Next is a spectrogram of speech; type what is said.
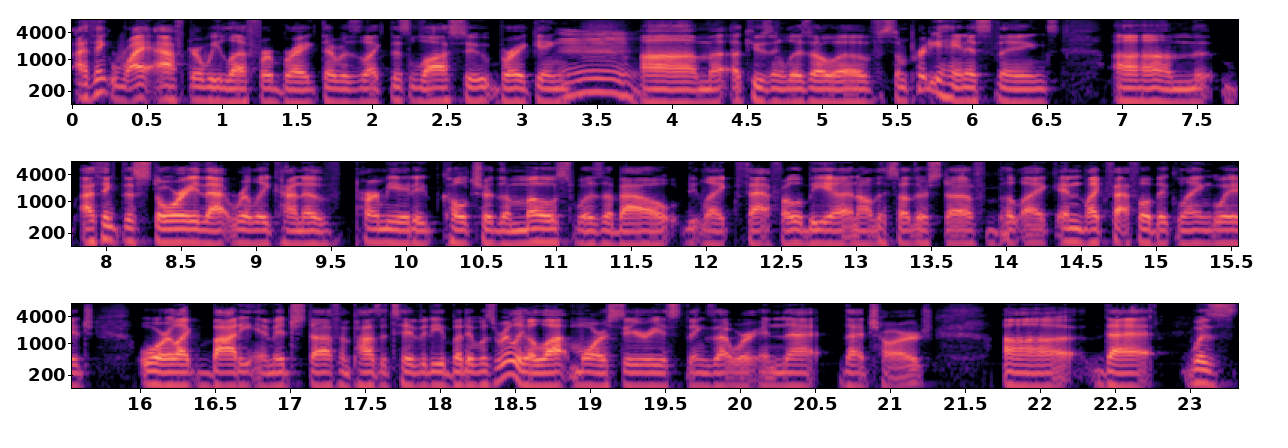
I think right after we left for break, there was like this lawsuit breaking, um, accusing Lizzo of some pretty heinous things. Um, I think the story that really kind of permeated culture the most was about like fat phobia and all this other stuff, but like and like fat phobic language or like body image stuff and positivity. But it was really a lot more serious things that were in that that charge uh, that was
